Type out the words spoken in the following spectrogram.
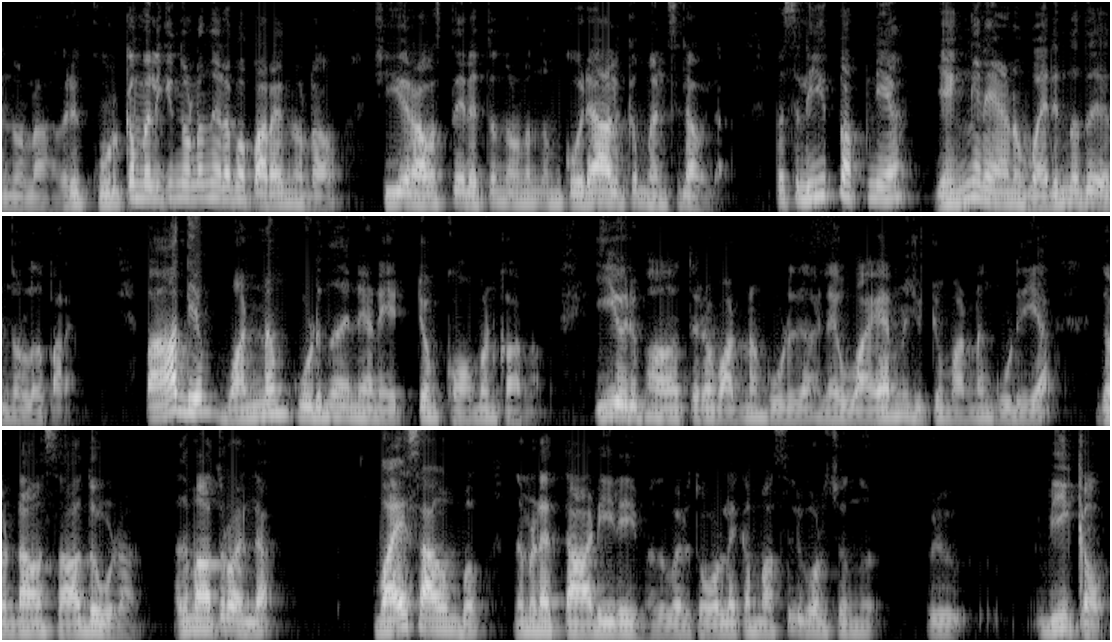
എന്നുള്ളതാണ്. ഒരു കുറുക്കം വലിക്കുന്നുണ്ടെന്ന് ചിലപ്പോൾ പറയുന്നുണ്ടാവും. പക്ഷേ ഈ ഒരു അവസ്ഥയിൽ എത്തുന്നുണ്ടെന്ന് നമുക്ക് ഒരാൾക്കും മനസ്സിലാവില്ല. അപ്പോൾ സ്ലീപ്പ് അപ്നിയ എങ്ങനെയാണ് വരുന്നത് എന്നുള്ളത് പറയാം. അപ്പോൾ ആദ്യം വണ്ണം കൂടുന്നത് തന്നെയാണ് ഏറ്റവും കോമൺ കാരണം. ഈ ഒരു ഭാഗത്തൊരു വണ്ണം കൂടുക അല്ലെങ്കിൽ വയറിന് ചുറ്റും വണ്ണം കൂടുക ഇതുണ്ടാവാൻ സാധ്യത കൂടാണ് അത് മാത്രമല്ല വയസ്സാകുമ്പോൾ നമ്മുടെ താടിയിലെയും അതുപോലെ തോളിലേക്ക് മസിൽ കുറച്ചൊന്ന് ഒരു വീക്കാവും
